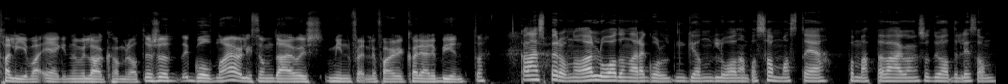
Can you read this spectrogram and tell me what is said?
ta livet av egne lagkamerater. Så Golden Eye er jo liksom der min Friendly Fire-karriere begynte. Kan jeg spørre om noe? da? Lå den der golden gun lå den på samme sted på mappet hver gang, så du hadde liksom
